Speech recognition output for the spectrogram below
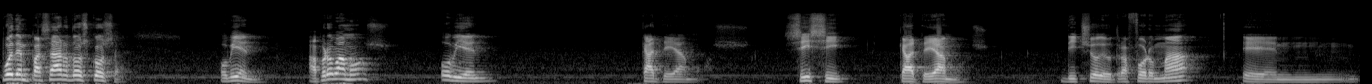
pueden pasar dos cosas, o bien aprobamos, o bien cateamos. Sí, sí, cateamos. Dicho de otra forma, en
